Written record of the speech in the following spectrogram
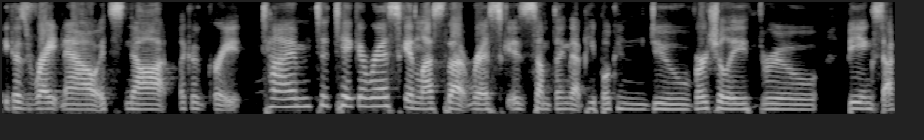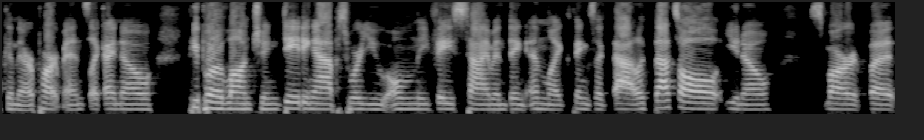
because mm-hmm. right now it's not like a great time to take a risk unless that risk is something that people can do virtually through being stuck in their apartments. Like i know people are launching dating apps where you only facetime and thing and like things like that. Like that's all you know smart but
